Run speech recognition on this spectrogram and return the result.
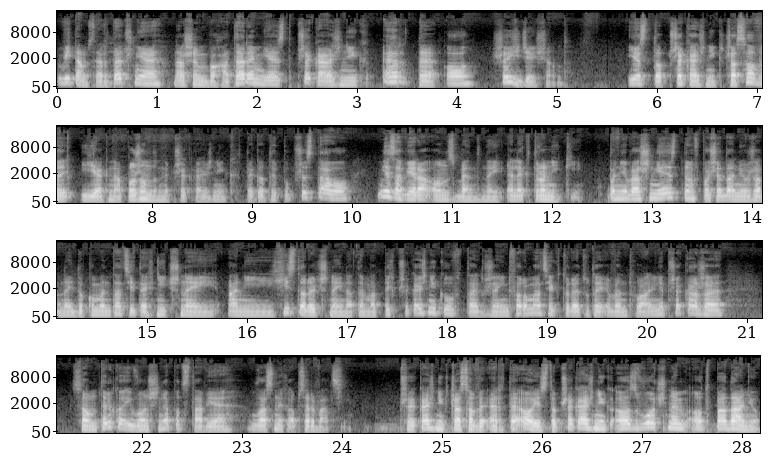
Witam serdecznie. Naszym bohaterem jest przekaźnik RTO60. Jest to przekaźnik czasowy i jak na porządny przekaźnik tego typu przystało, nie zawiera on zbędnej elektroniki. Ponieważ nie jestem w posiadaniu żadnej dokumentacji technicznej ani historycznej na temat tych przekaźników, także informacje, które tutaj ewentualnie przekażę, są tylko i wyłącznie na podstawie własnych obserwacji. Przekaźnik czasowy RTO jest to przekaźnik o zwłocznym odpadaniu.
